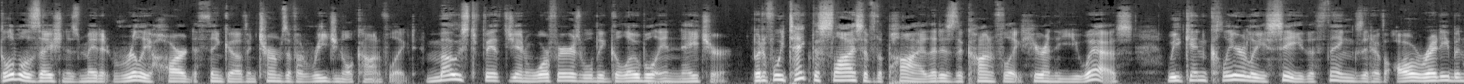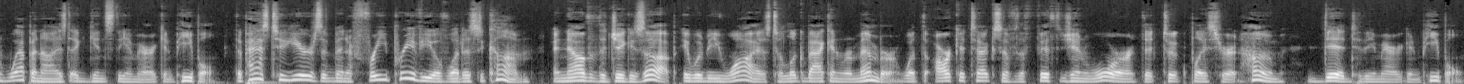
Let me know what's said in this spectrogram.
globalization has made it really hard to think of in terms of a regional conflict. Most fifth gen warfares will be global in nature. But if we take the slice of the pie that is the conflict here in the US, we can clearly see the things that have already been weaponized against the American people. The past two years have been a free preview of what is to come, and now that the jig is up, it would be wise to look back and remember what the architects of the fifth gen war that took place here at home did to the American people.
